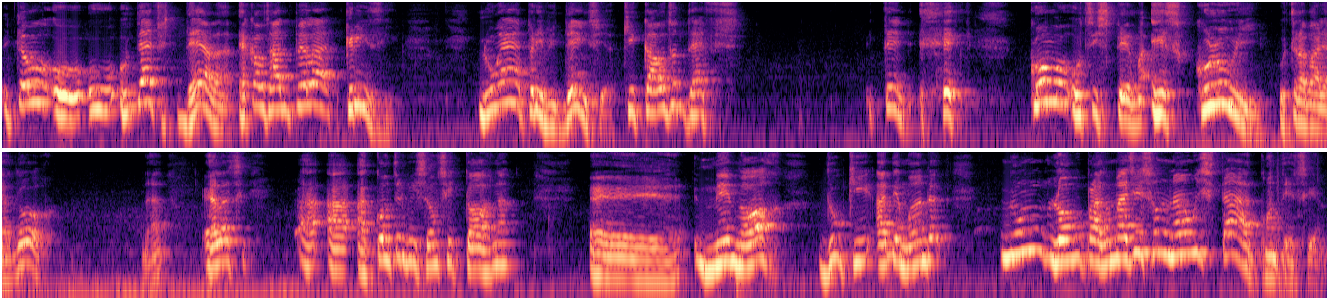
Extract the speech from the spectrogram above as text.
Então, o, o, o déficit dela é causado pela crise. Não é a Previdência que causa déficit. Entende? Como o sistema exclui o trabalhador, né? Ela, a, a, a contribuição se torna é, menor do que a demanda num longo prazo. Mas isso não está acontecendo.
